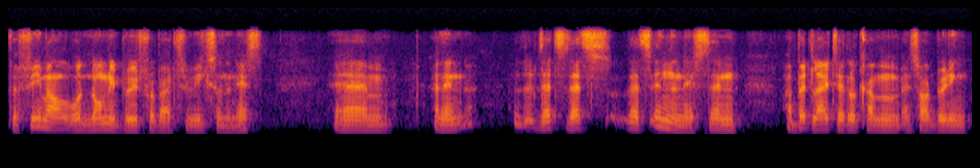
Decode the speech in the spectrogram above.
the female would normally brood for about three weeks on the nest, um, and then that's that's that's in the nest. Then a bit later it'll come and start brooding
